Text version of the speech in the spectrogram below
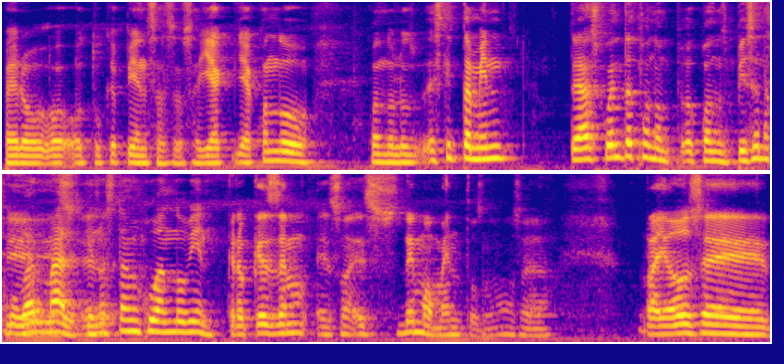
Pero, o, o tú qué piensas? O sea, ya, ya cuando, cuando los... Es que también te das cuenta cuando, cuando empiezan a Sí, jugar es- mal, que es- no están jugando bien. Creo que es de, eso es de momentos, ¿no? O sea, Rayados, eh,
